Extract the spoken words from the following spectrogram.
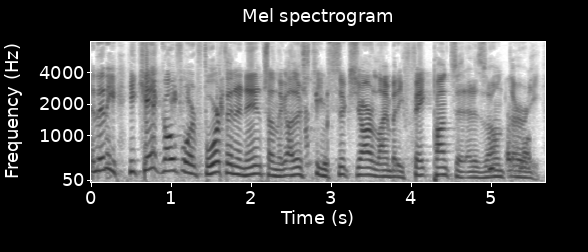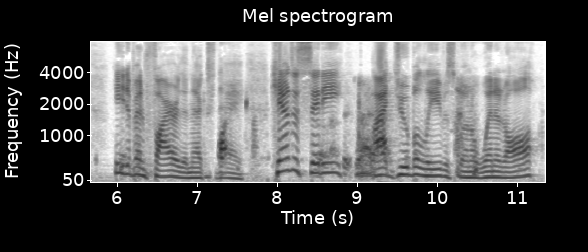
and then he he can't go for it fourth and an inch on the other team's six yard line, but he fake punts it at his own thirty. He'd have been fired the next day. Kansas City, I do believe, is going to win it all.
